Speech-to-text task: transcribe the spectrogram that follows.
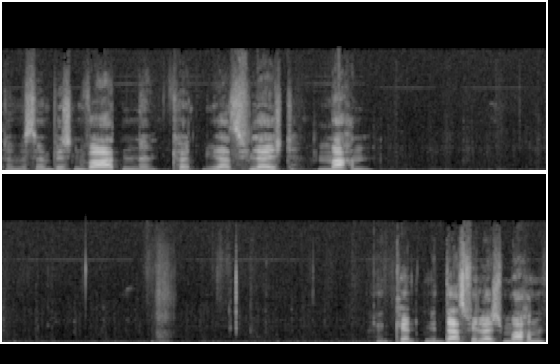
Dann müssen wir ein bisschen warten. Dann könnten wir das vielleicht machen. Dann könnten wir das vielleicht machen.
